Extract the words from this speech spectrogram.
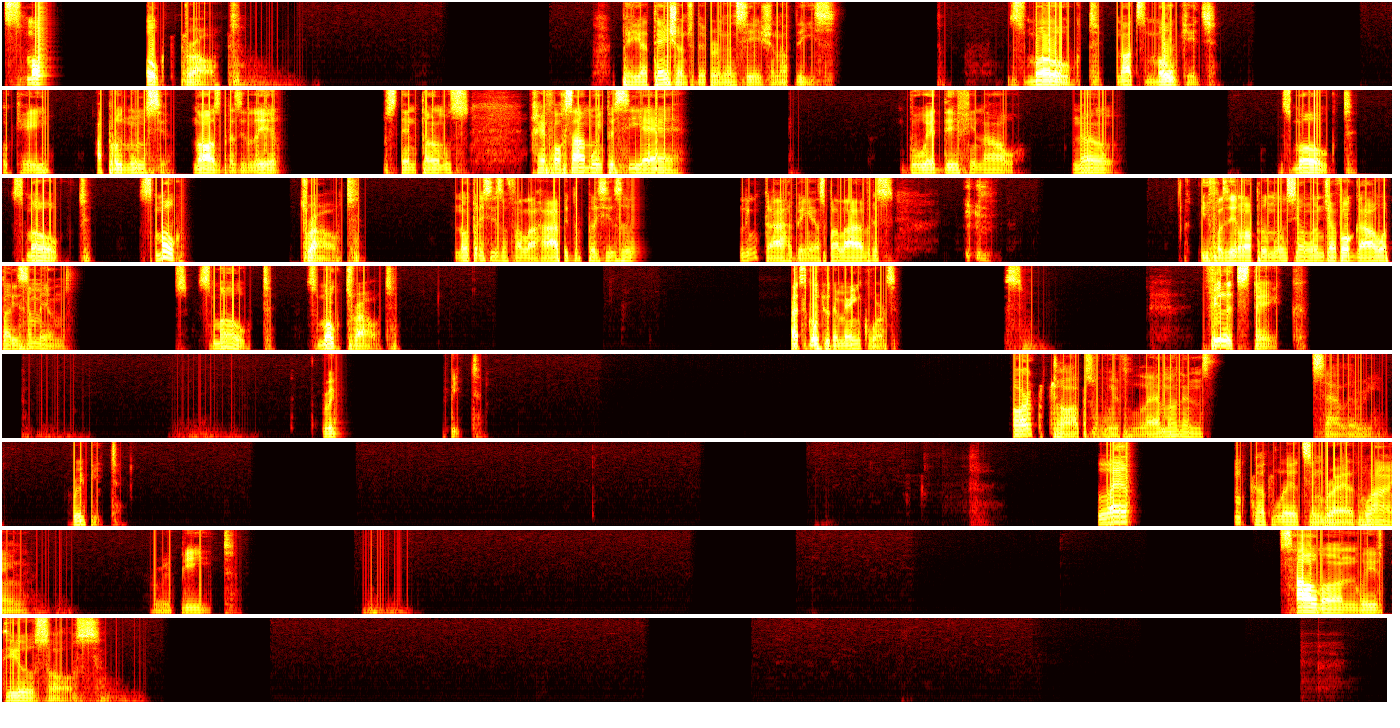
Smoked trout. Pay attention to the pronunciation of these. Smoked, not smoked. Ok? A pronúncia. Nós, brasileiros, tentamos reforçar muito esse E do ED final. Não. Smoked, smoked, smoked trout. Não precisa falar rápido, precisa linkar bem as palavras e fazer uma pronúncia onde a vogal apareça menos. Smoked, smoked trout. Let's go to the main course. Fillet steak. Repeat. Pork chops with lemon and celery. Repeat. Lamb cutlets in red wine. Repeat. Salmon with dill sauce.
